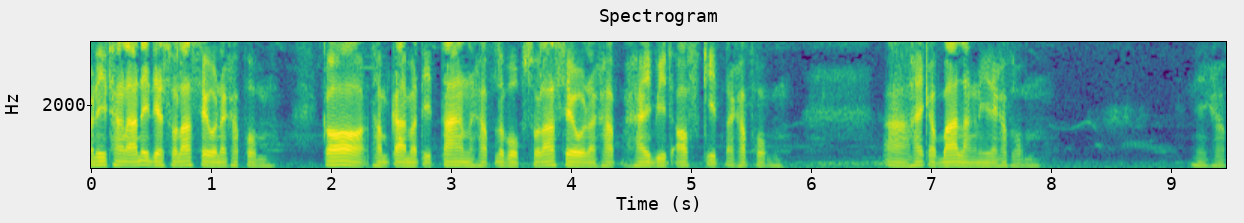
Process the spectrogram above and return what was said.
วันนี้ทางร้านไอเดียโซลาเซลล์นะครับผมก็ทำการมาติดตั้งนะครับ ระบบโซลาเซลล์นะครับไฮบริดออฟกิดนะครับผมให้กับบ้านหลังนี้นะครับผมนี่ครับ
